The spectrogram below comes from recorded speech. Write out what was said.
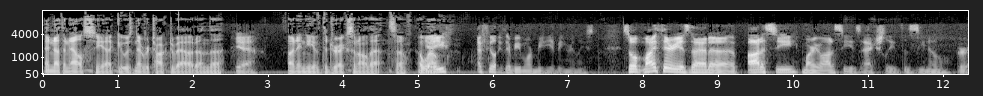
and nothing else. Yeah, like it was never talked about on the Yeah. on any of the directs and all that. So oh Yeah, well. you, I feel like there'd be more media being released. So my theory is that uh, Odyssey, Mario Odyssey, is actually the Xeno, or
